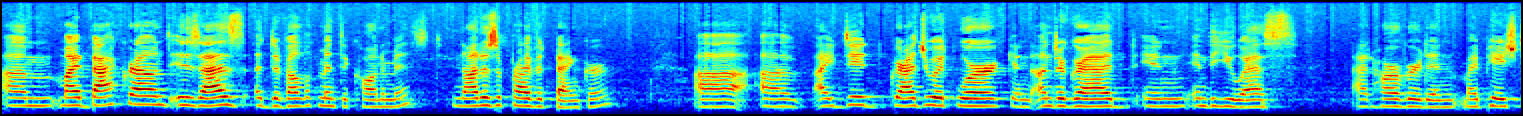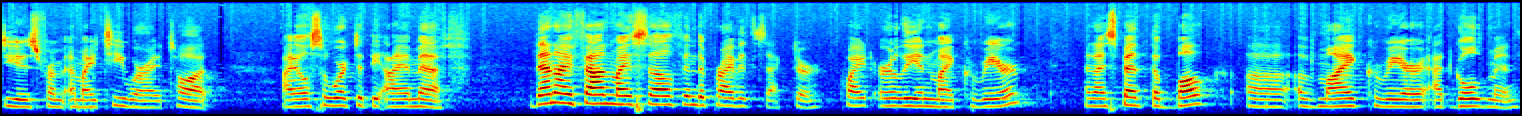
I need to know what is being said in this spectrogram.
Um, my background is as a development economist, not as a private banker. Uh, uh, I did graduate work and undergrad in, in the US at Harvard, and my PhD is from MIT, where I taught. I also worked at the IMF. Then I found myself in the private sector quite early in my career, and I spent the bulk uh, of my career at Goldman,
